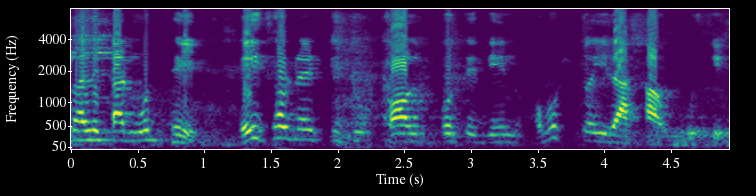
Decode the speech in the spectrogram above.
তালিকার মধ্যে এই ধরনের কিছু ফল প্রতিদিন অবশ্যই রাখা উচিত।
